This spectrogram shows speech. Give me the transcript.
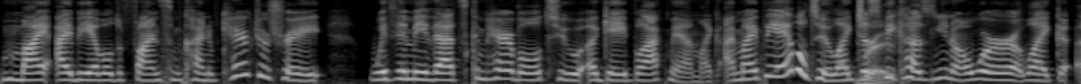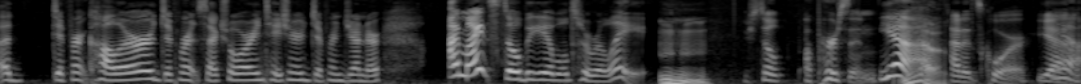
might I be able to find some kind of character trait within me that's comparable to a gay black man? Like I might be able to, like just Right. because, you know, we're like a different color, different sexual orientation or different gender. I might still be able to relate. Mhm. You're still a person. Yeah. Yeah. at its core. Yeah. Yeah.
